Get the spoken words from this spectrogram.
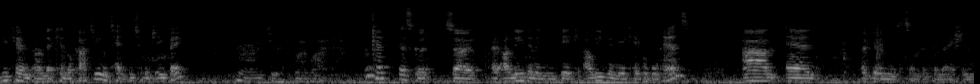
you can um, that can look after you or take you to the GP? I do, my wife. Okay, that's good. So I, I'll leave them in their I'll leave you in their capable hands. Um, and I've given you some information.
